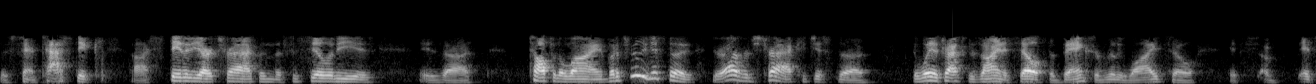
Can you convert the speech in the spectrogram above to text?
this fantastic uh, state of the art track, and the facility is is uh, top of the line. But it's really just a your average track. It's just the the way the track's designed itself. The banks are really wide, so it's a it's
